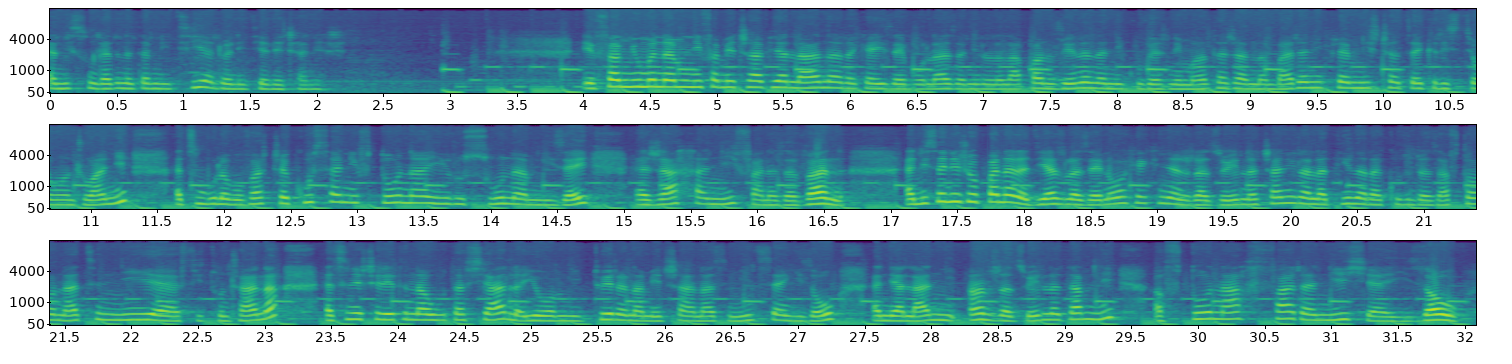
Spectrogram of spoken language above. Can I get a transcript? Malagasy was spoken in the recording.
Nisongadina tamin'ity androany ity avy hatrany ary efa miomana amin'ny fametraham-pialana araka izay voalazan'ny lalàmpanorenana ny governemanta raha ny nambaran'ny Praiminisitra Ntsay Christian androany. Tsy mbola voafaritra kosa ny fotoana hirosoana amin'izay raha ny fanazavana. Anisan'ireo mpanara-dia azo lazaina ho akaikin'i Andry Rajoelina hatrany i Lalatiana Rakotondrazafy tao anatin'ny fitondrana Tsy neritreretina ho tafiala eo amin'ny toerana ametrahana azy mihitsy saingy izao nialan'i Andry Rajoelina tamin'ny fotoana farany izao.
